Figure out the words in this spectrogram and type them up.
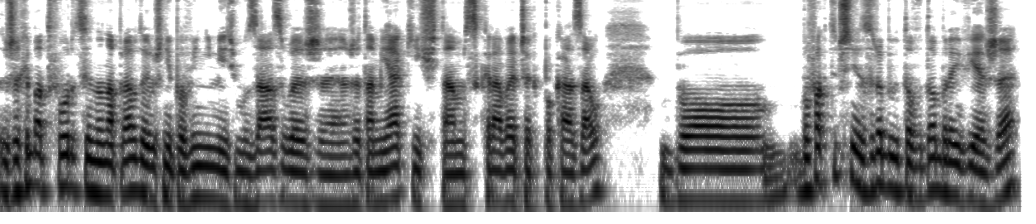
że chyba twórcy no naprawdę już nie powinni mieć mu za złe, że, że tam jakiś tam skraweczek pokazał, bo, bo faktycznie zrobił to w dobrej wierze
